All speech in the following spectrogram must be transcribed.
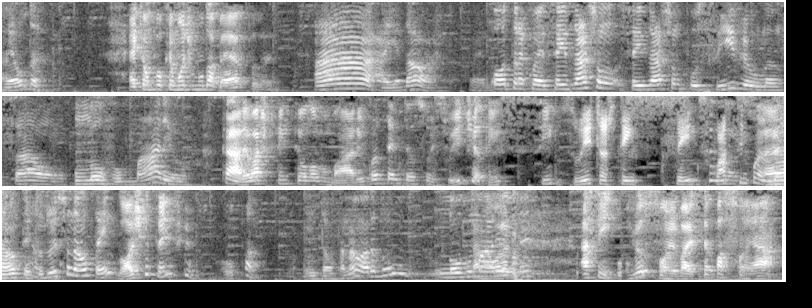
Zelda? É que é um Pokémon de mundo aberto, velho. Ah, aí é da hora. Outra coisa, vocês acham, vocês acham possível lançar um, um novo Mario? Cara, eu acho que tem que ter um novo Mario. Quanto tempo tem o Switch? Switch já tem 5. Switch, acho que tem Cinco, 4, seis 5 anos. anos. É. Não, tem tudo isso não, tem. Lógico que tem, filho. Opa. Então tá na hora de um novo Tá Mario, hora. né? Assim, o meu sonho vai ser pra sonhar.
